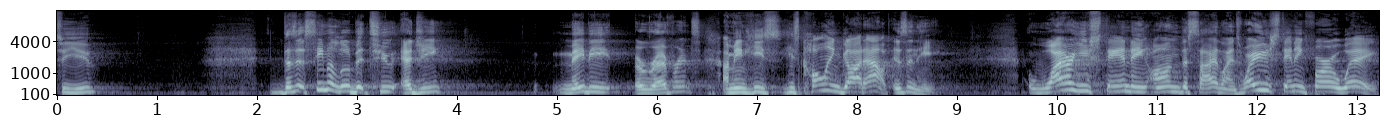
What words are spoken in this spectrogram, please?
to you? Does it seem a little bit too edgy? Maybe irreverent? I mean, he's, he's calling God out, isn't he? Why are you standing on the sidelines? Why are you standing far away?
